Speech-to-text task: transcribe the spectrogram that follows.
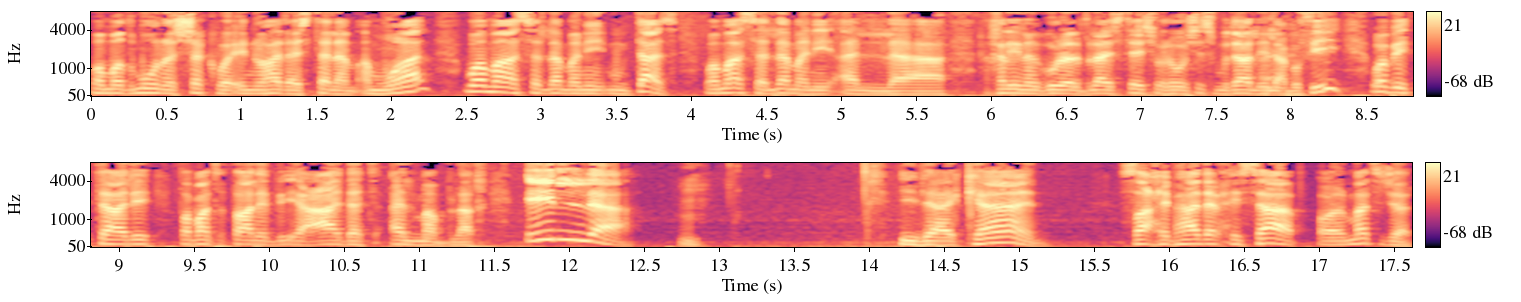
ومضمون الشكوى إنه هذا استلم أموال وما سلمني ممتاز. وما سلمني ال- خلينا نقول البلاي ستيشن هو شو اسمه ده اللي يلعبوا فيه. وبالتالي طبعا تطالب بإعادة المبلغ. إلا إذا كان صاحب هذا الحساب أو المتجر.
